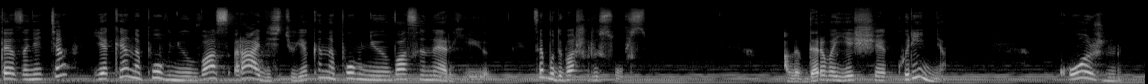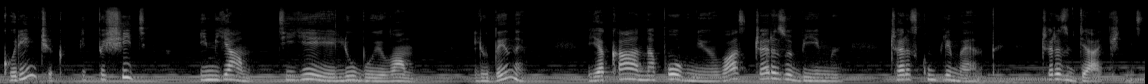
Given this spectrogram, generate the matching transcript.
те заняття, яке наповнює вас радістю, яке наповнює вас енергією. Це буде ваш ресурс. Але в дерева є ще коріння. Кожен корінчик підпишіть ім'ям тієї любої вам людини, яка наповнює вас через обійми, через компліменти, через вдячність,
